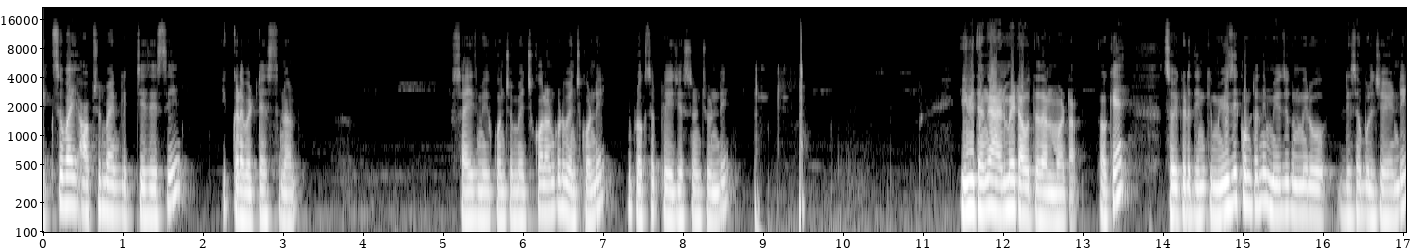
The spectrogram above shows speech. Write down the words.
ఎక్స్ వై ఆప్షన్ పైన క్లిక్ చేసేసి ఇక్కడ పెట్టేస్తున్నాను. సైజ్ మీరు కొంచెం పెంచుకోవాలని కూడా పెంచుకోండి. ఇప్పుడు ఒకసారి ప్లే చేస్తున్నాను చూడండి. ఈ విధంగా యానిమేట్ అవుతుంది అనమాట ఓకే? సో ఇక్కడ దీనికి మ్యూజిక్ ఉంటుంది. మ్యూజిక్ మీరు డిసేబుల్ చేయండి.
